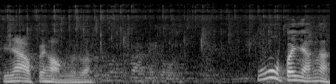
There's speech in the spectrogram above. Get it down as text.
พี่ย่าไปห้องมันวะอู้ไปหยังอะ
